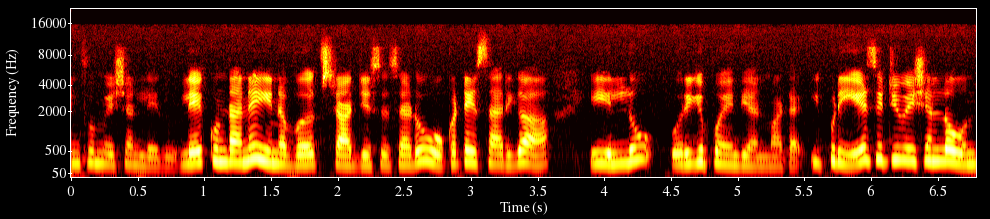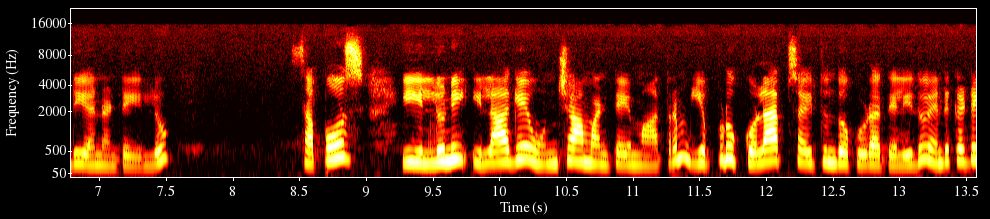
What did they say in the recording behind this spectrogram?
ఇన్ఫర్మేషన్ లేదు. లేకుండానే ఈయన వర్క్ స్టార్ట్ చేసేసాడు. ఒకటేసారిగా ఈ ఇల్లు ఒరిగిపోయింది అనమాట ఇప్పుడు ఏ సిచ్యువేషన్లో ఉంది అని అంటే ఇల్లు సపోజ్ ఈ ఇల్లుని ఇలాగే ఉంచామంటే మాత్రం ఎప్పుడు కొలాప్స్ అవుతుందో కూడా తెలియదు ఎందుకంటే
